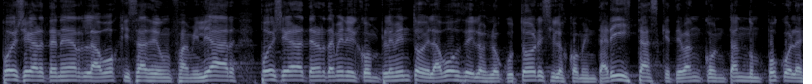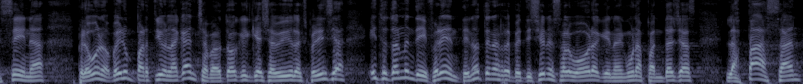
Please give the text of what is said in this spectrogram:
puede llegar a tener la voz quizás de un familiar, puede llegar a tener también el complemento de la voz de los locutores y los comentaristas que te van contando un poco la escena, pero bueno, ver un partido en la cancha para todo aquel que haya vivido la experiencia es totalmente diferente, no tenés repeticiones salvo ahora que en algunas pantallas las pasan.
